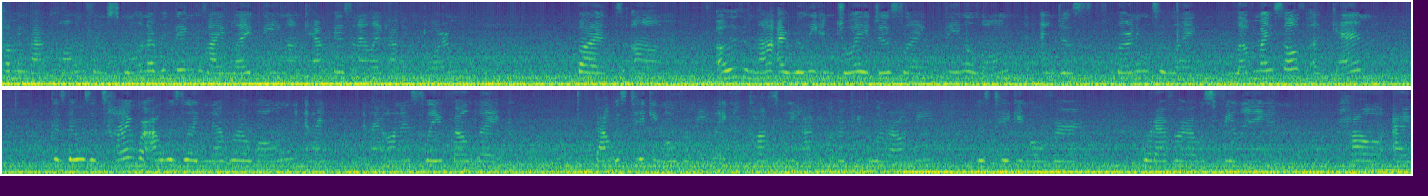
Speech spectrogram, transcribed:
coming back home from school and everything because I like being on campus and I like having a dorm. But um, other than that, I really enjoy just like being alone and just learning to like love myself again. Because there was a time where I was like never alone, and I and I honestly felt like that was taking over me. Like constantly having other people around me was taking over whatever I was feeling and how I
